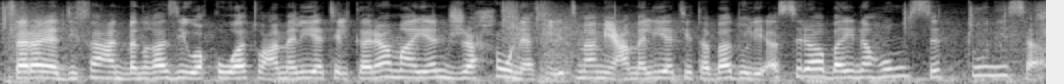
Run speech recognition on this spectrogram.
سرايا الدفاع عن بنغازي وقوات عملية الكرامة ينجحون في إتمام عملية تبادل أسرى بينهم ست نساء.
